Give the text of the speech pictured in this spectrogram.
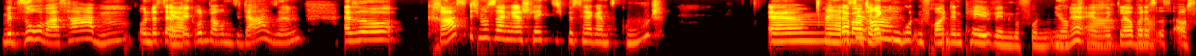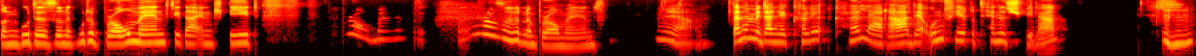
mit sowas haben. Und das ist ja, Ja. auch der Grund, warum sie da sind. Also krass, ich muss sagen, er schlägt sich bisher ganz gut. Ähm, Er hat aber auch direkt einen guten Freund in Calvin gefunden. Ja, ne? klar, also ich glaube, ja. das ist auch so, ein gutes, so eine gute Bromance, die da entsteht. Bromance. Ja, so wird eine Bromance. Ja. Dann haben wir Daniel Kölle- Köllerer, der unfaire Tennisspieler. Mhm.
